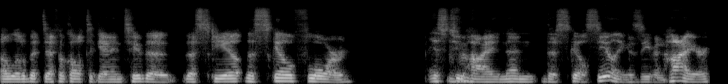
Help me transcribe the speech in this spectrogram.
a little bit difficult to get into. The the skill the skill floor is too mm-hmm. high, and then the skill ceiling is even higher.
